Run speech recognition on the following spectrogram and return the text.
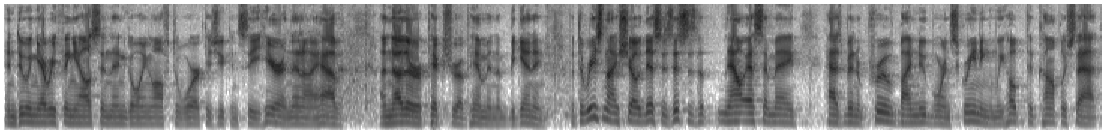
and doing everything else and then going off to work, as you can see here. And then I have another picture of him in the beginning. But the reason I show this is this is the, now SMA has been approved by newborn screening, and we hope to accomplish that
